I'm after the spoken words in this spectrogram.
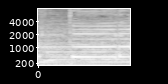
someday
